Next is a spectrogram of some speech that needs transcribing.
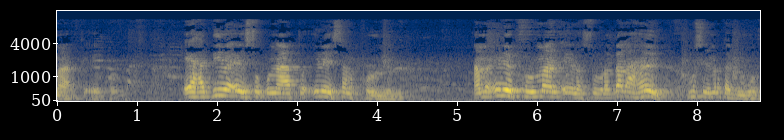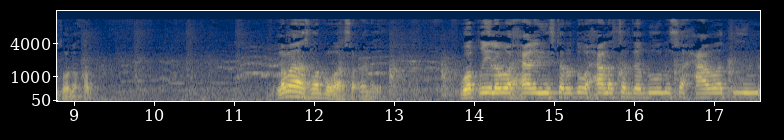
maaragtay ay kulmaan. Ee haddiiba ay sugnaato inaysan kulmin ama inay kulmaan ayna suuragal ahayn muslim markaa jumhuurtooda qaba labadaas warba waa soconaya. Waqiila waxaa la yushtaradu waxaa la sharda duulu saxaabatin.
